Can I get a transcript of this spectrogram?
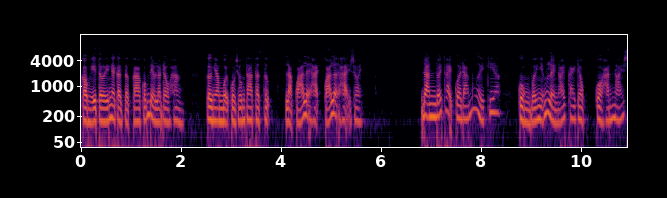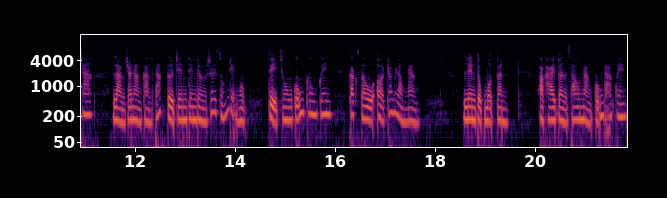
Không nghĩ tới ngay cả dược ca cũng đều là đầu hàng. Cường nhà muội của chúng ta thật sự là quá lợi hại, quá lợi hại rồi. Đoạn đối thoại của đám người kia cùng với những lời nói cay độc của hắn nói ra, làm cho nàng cảm giác từ trên thiên đường rơi xuống địa ngục. Thủy Trung cũng không quên các sâu ở trong lòng nàng. Liên tục một tuần, hoặc hai tuần sau nàng cũng đã quen,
